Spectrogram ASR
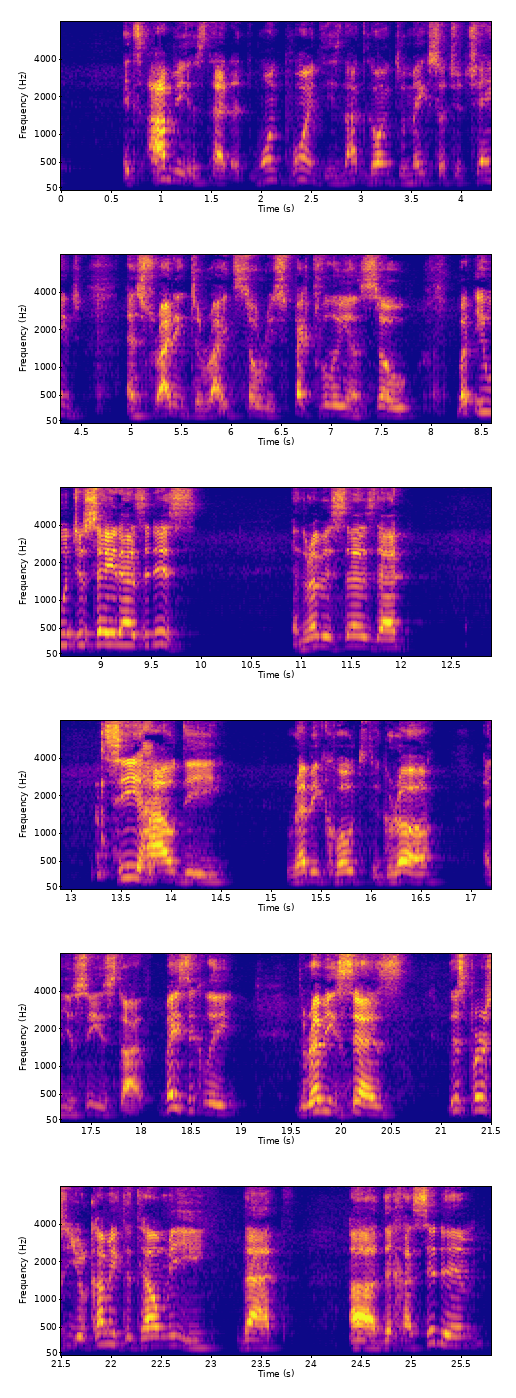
it's obvious that at one point he's not going to make such a change and striving to write so respectfully and so, but he would just say it as it is. And the Rebbe says that see how the Rebbe quotes the Gra, and you see his style. Basically, the Rebbe says this person you're coming to tell me that uh, the Hasidim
